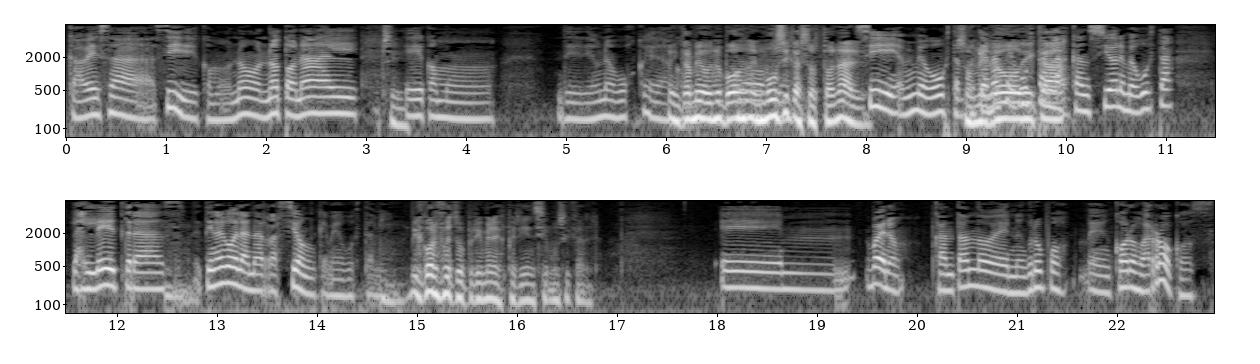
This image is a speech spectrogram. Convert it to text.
cabeza, sí, como no no tonal, Sí. eh, como de, de una búsqueda. En cambio, vos en propia. música sos tonal. Sí, a mí me gusta, porque además me melódica. gustan las canciones, me gusta las letras, tiene algo de la narración que me gusta a mí. ¿Y cuál fue tu primera experiencia musical? Eh, bueno, cantando en grupos, en coros barrocos,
